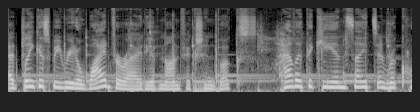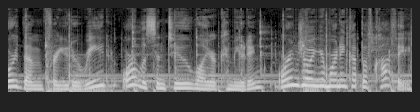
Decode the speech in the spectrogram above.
At Blinkist, we read a wide variety of nonfiction books, highlight the key insights, and record them for you to read or listen to while you're commuting or enjoying your morning cup of coffee.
